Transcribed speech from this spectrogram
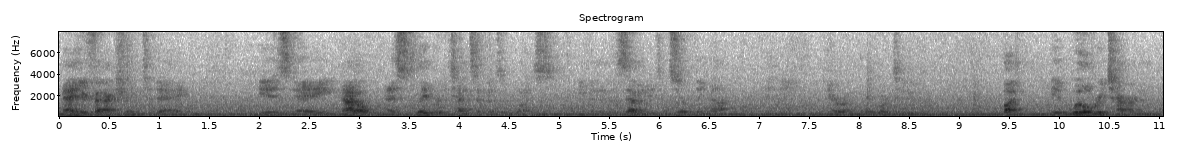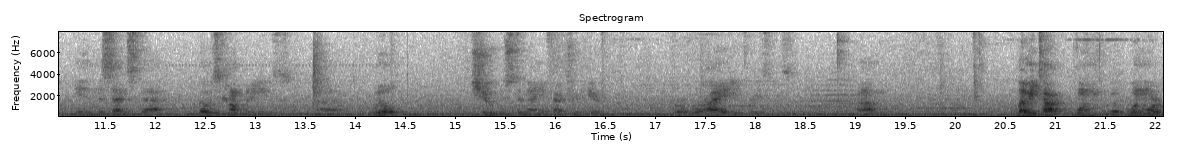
manufacturing today is a, not a, as labor intensive as it was even in the seventies, and certainly not in the era of World War II. But it will return in the sense that those companies um, will choose to manufacture here for a variety of reasons. Um, let me talk one, one more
